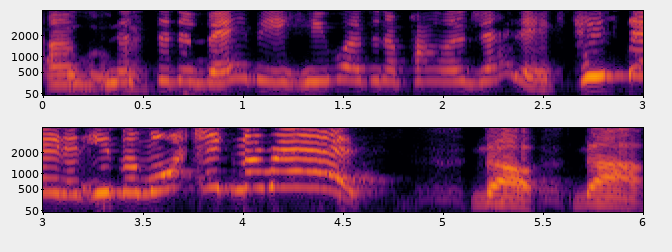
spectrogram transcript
um, Mr. DaBaby, he wasn't apologetic. He stated even more ignorance. No, nah.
